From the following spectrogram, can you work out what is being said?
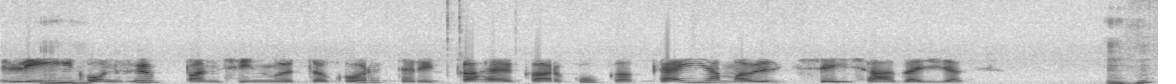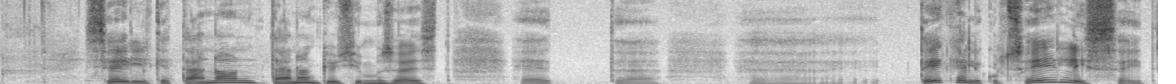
liigun mm, -hmm. hüppan siin mööda korterit kahe karguga, käia ma üldse ei saa väljas mm. -hmm. selge, tänan, tänan küsimuse eest, et äh, tegelikult selliseid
